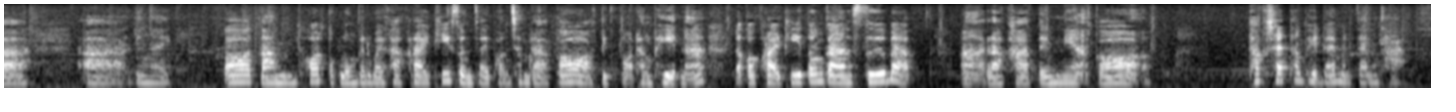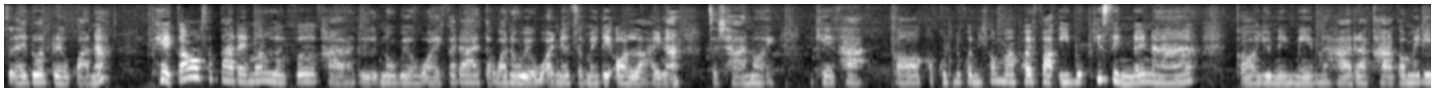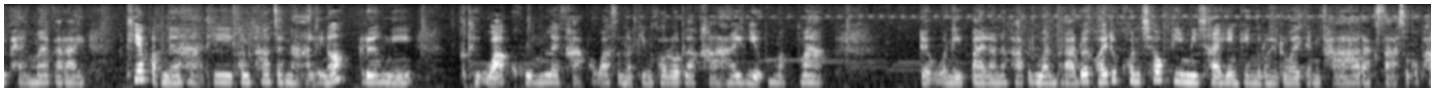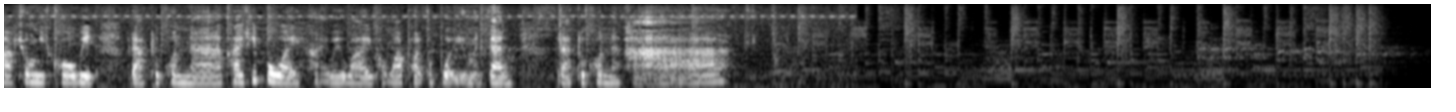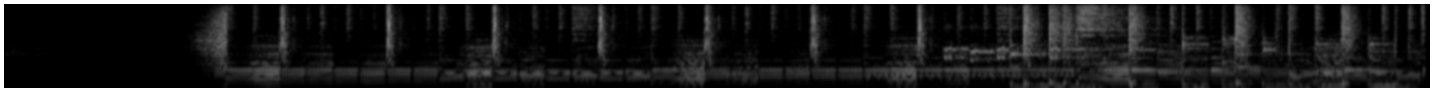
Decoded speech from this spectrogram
ยังไงก็ตามทอดตกลงกันไว้ค่ะ ใครที่สนใจผ่อนชำระก็ติดต่อทางเพจนะ แล้วก็ใครที่ต้องการซื้อแบบาราคาเต็มเนี่ย ก็ทักแชททางเพจได้เหมือนกันค่ะ จะได้รวดเร็วกว่านะ เพจก็ Star Diamond Lover ค่ะ หรือ Novel Voice ก็ได้ แต่ว่า Novel Voice เนี่ยจะไม่ได้ออนไลน์นะ จะช้าหน่อย โอเคค่ะ ก็ขอบคุณทุกคนที่เข้ามาพลอยฝากอีบุ๊กพี่สินด้วยนะ ก็อยู่ในเมมนะคะ ราคาก็ไม่ได้แพงมากอะไร เทียบกับเนื้อหาที่ค่อนข้างจะหนาเลยเนาะเรื่องนี้ถือว่าคุ้มเลยค่ะ เพราะว่าสำนักพิมพ์เขาลดราคาให้เยอะมาก ๆ เดี๋ยววันนี้ไปแล้วนะคะ เป็นวันพระด้วยขอให้ทุกคนโชคดีมีชัยเฮงๆรวยๆกันค่ะ รักษาสุขภาพช่วงนี้โควิด รักทุกคนนะ ใครที่ป่วยหายไวๆเพราะว่าพลอยก็ป่วยอยู่เหมือนกัน รักทุกคนนะคะ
